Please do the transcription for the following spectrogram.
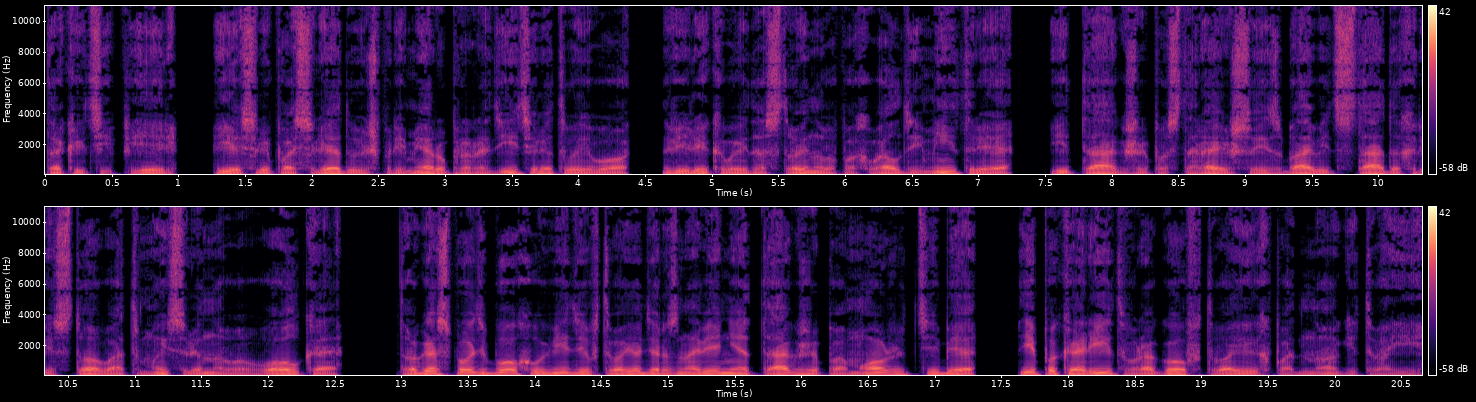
Так и теперь, если последуешь примеру прародителя твоего, великого и достойного похвал Дмитрия, и также постараешься избавить стадо Христова от мысленного волка, то Господь Бог, увидев твое дерзновение, также поможет тебе и покорит врагов твоих под ноги твои.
